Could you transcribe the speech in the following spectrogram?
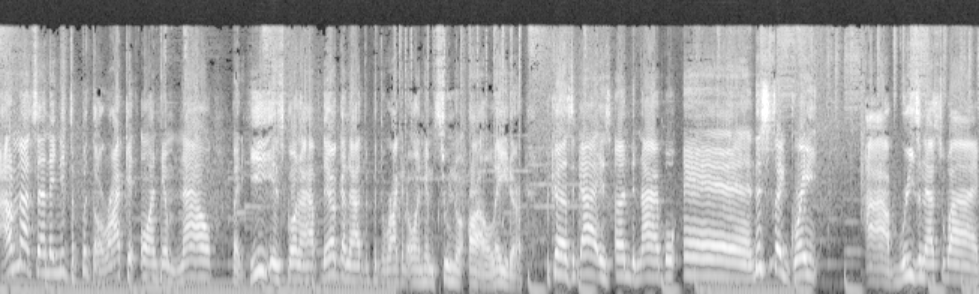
I'm not saying they need to put the rocket on him now, but he is gonna have, they're gonna have to put the rocket on him sooner or later because the guy is undeniable, and this is a great uh, reason as to why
